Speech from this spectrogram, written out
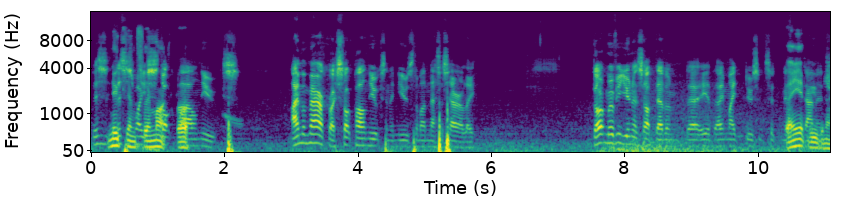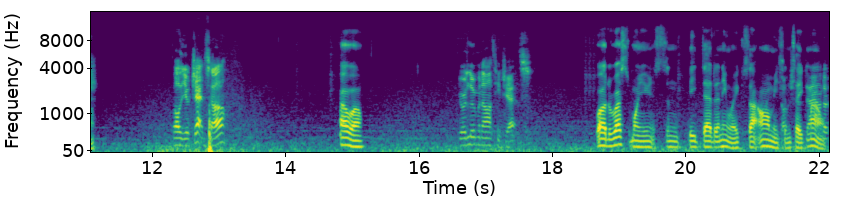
This is Nuke this is him why so you much, stockpile nukes. I'm America. I stockpile nukes and then use them unnecessarily. Don't move your units up, Devon. They, they might do some They ain't damage. moving up. Well, your jets are. Oh well. Your Illuminati jets. Well, the rest of my units can be dead anyway, because that army's Don't gonna take them down. out.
